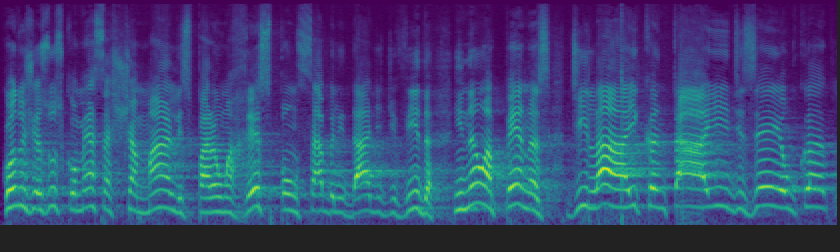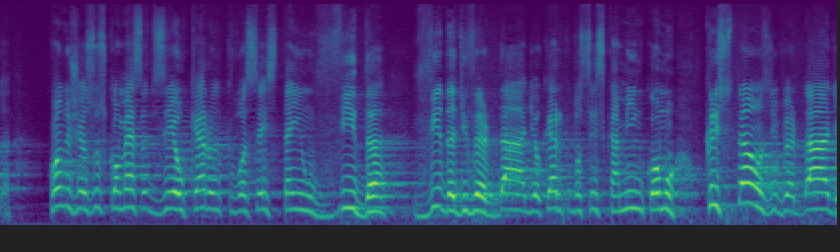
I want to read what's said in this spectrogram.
quando Jesus começa a chamar-lhes para uma responsabilidade de vida, e não apenas de ir lá e cantar e dizer, eu canto. Quando Jesus começa a dizer, eu quero que vocês tenham vida, vida de verdade, eu quero que vocês caminhem como cristãos de verdade,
